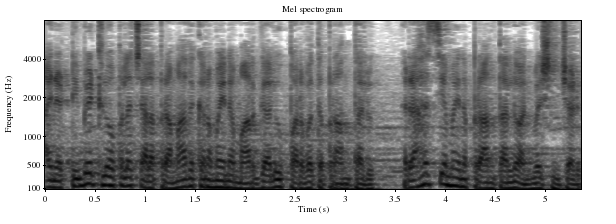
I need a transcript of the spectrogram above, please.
ఆయన టిబెట్ లోపల చాలా ప్రమాదకరమైన మార్గాలు పర్వత ప్రాంతాలు రహస్యమైన ప్రాంతాల్లో అన్వేషించాడు.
